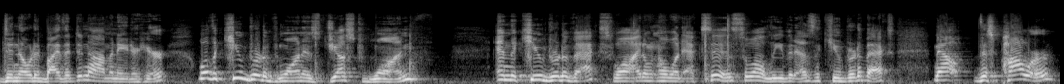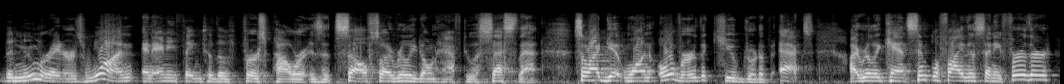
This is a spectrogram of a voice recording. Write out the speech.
denoted by the denominator here. Well, the cubed root of 1 is just 1. And the cubed root of x, well, I don't know what x is, so I'll leave it as the cubed root of x. Now, this power, the numerator is 1, and anything to the first power is itself, so I really don't have to assess that. So I'd get 1 over the cubed root of x. I really can't simplify this any further.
